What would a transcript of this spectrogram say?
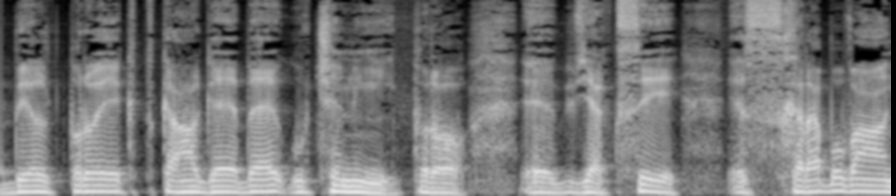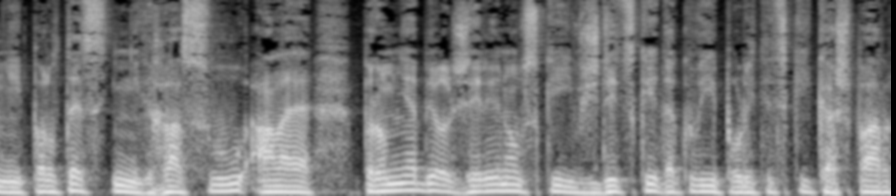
byl projekt KGB určený pro jaksi schrabování protestních hlasů, ale pro mě byl Žirinovský vždycky takový politický kašpar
